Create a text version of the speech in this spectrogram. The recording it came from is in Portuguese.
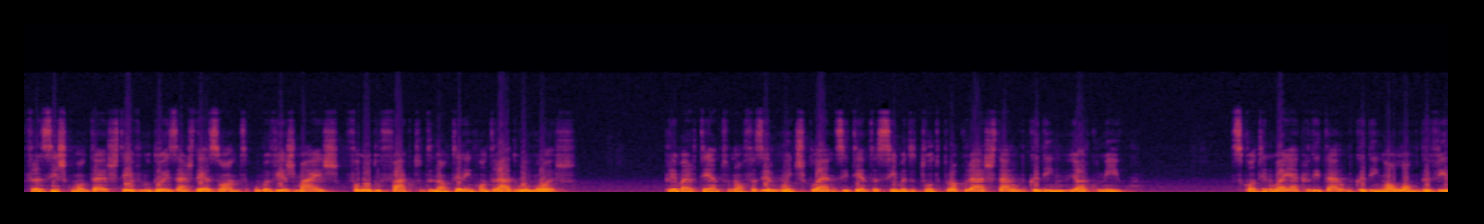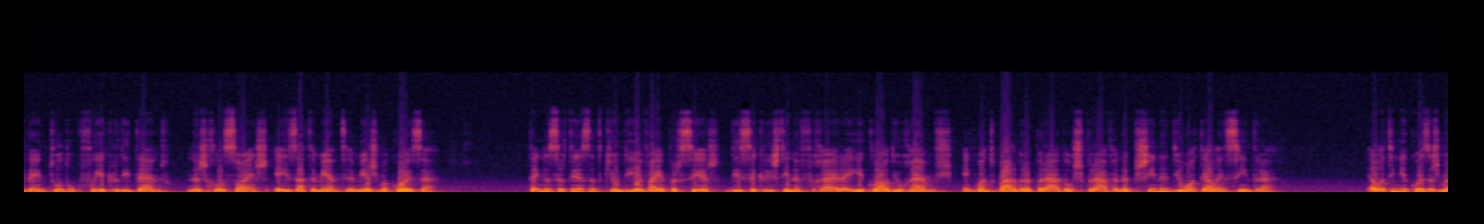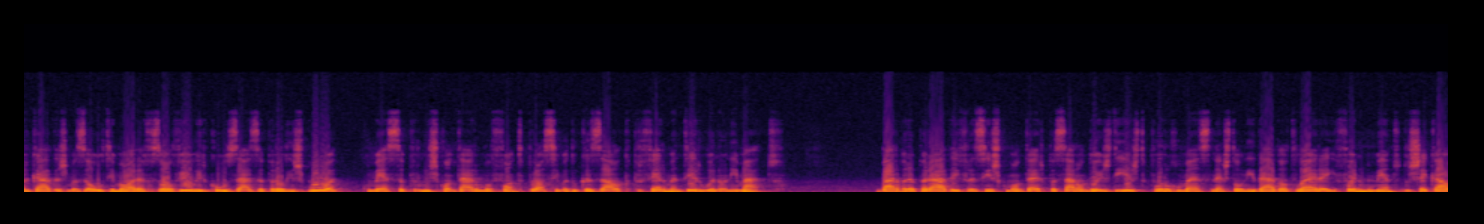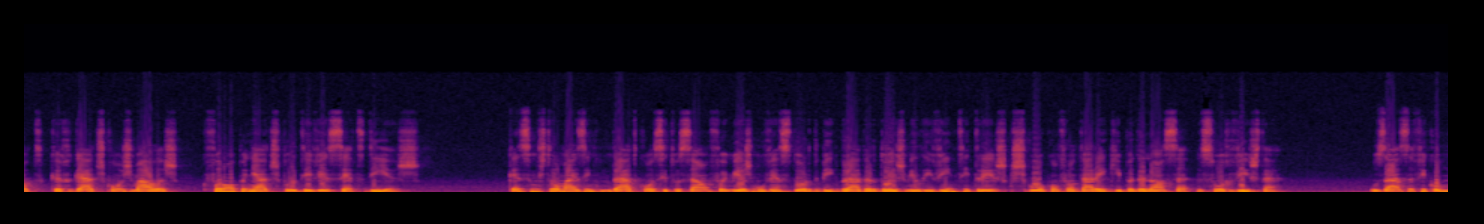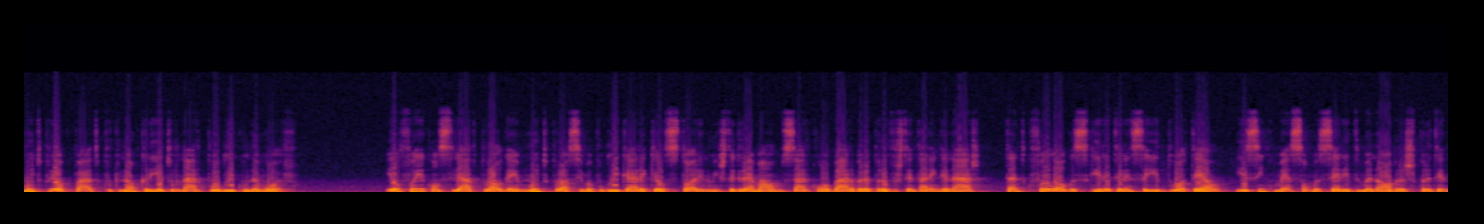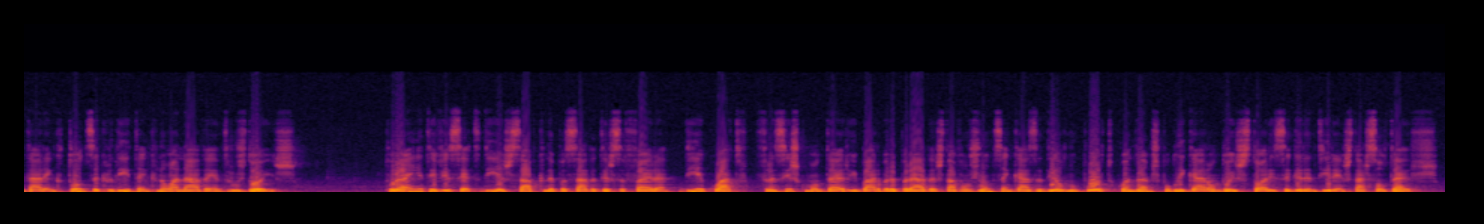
Francisco Monteiro esteve no 2 às 10 onde, uma vez mais, falou do facto de não ter encontrado o amor. Primeiro tento não fazer muitos planos e tento acima de tudo procurar estar um bocadinho melhor comigo. Se continuei a acreditar um bocadinho ao longo da vida em tudo o que fui acreditando, nas relações é exatamente a mesma coisa. Tenho a certeza de que um dia vai aparecer, disse a Cristina Ferreira e a Cláudio Ramos, enquanto Bárbara Parada o esperava na piscina de um hotel em Sintra. Ela tinha coisas marcadas, mas à última hora resolveu ir com os Asa para Lisboa. Começa por nos contar uma fonte próxima do casal que prefere manter o anonimato. Bárbara Parada e Francisco Monteiro passaram dois dias de puro romance nesta unidade hoteleira e foi no momento do check-out, carregados com as malas, que foram apanhados pela TV sete dias. Quem se mostrou mais incomodado com a situação foi mesmo o vencedor de Big Brother 2023 que chegou a confrontar a equipa da Nossa, a sua revista. Zaza ficou muito preocupado porque não queria tornar público o namoro. Ele foi aconselhado por alguém muito próximo a publicar aquele story no Instagram a almoçar com a Bárbara para vos tentar enganar, tanto que foi logo a seguir a terem saído do hotel, e assim começam uma série de manobras para tentarem que todos acreditem que não há nada entre os dois. Porém, a TV 7 Dias sabe que na passada terça-feira, dia 4, Francisco Monteiro e Bárbara Parada estavam juntos em casa dele no Porto quando ambos publicaram dois stories a garantirem estar solteiros.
